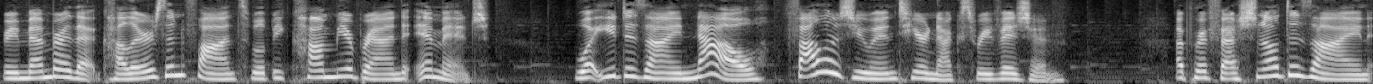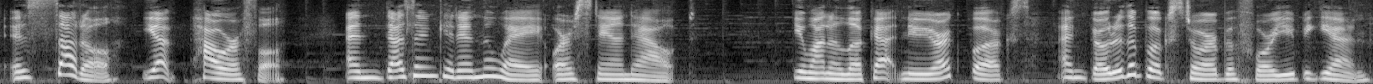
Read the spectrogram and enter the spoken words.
Remember that colors and fonts will become your brand image. What you design now follows you into your next revision. A professional design is subtle yet powerful and doesn't get in the way or stand out. You want to look at New York books and go to the bookstore before you begin.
